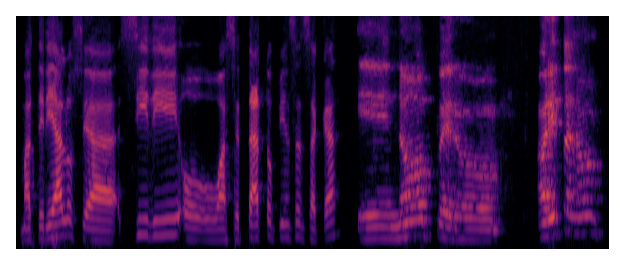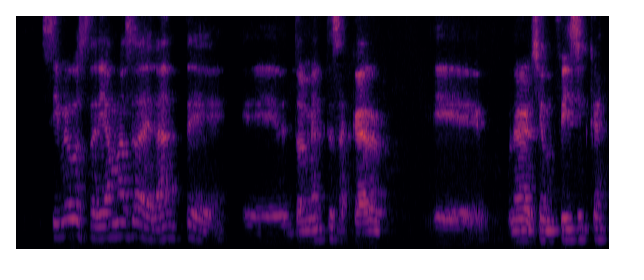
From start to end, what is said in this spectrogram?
material, o sea, CD o, acetato piensan sacar? Eh, no, pero ahorita no. Sí me gustaría más adelante eh, eventualmente sacar eh, una versión física.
